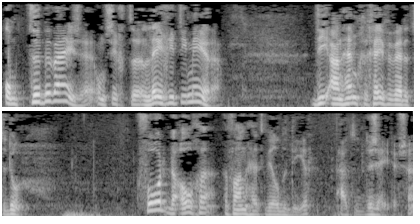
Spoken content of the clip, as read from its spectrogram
om te bewijzen, om zich te legitimeren. Die aan hem gegeven werden te doen. Voor de ogen van het wilde dier. uit de zee dus. Hè.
